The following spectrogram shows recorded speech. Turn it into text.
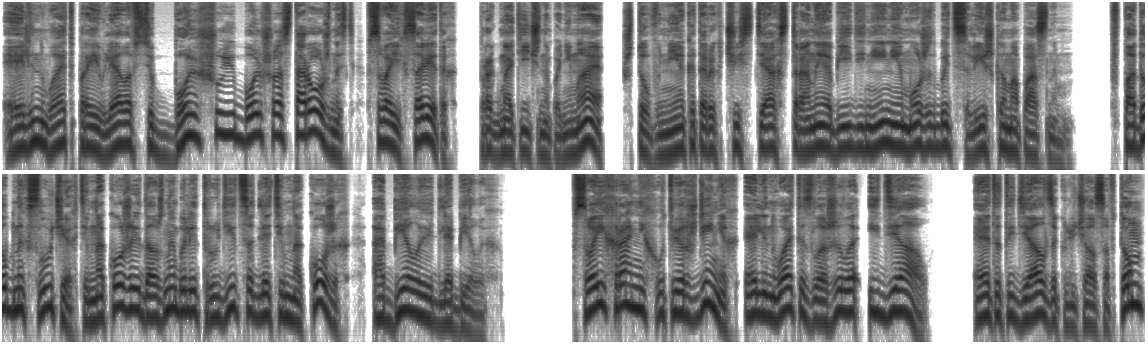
Эллен Уайт проявляла все большую и большую осторожность в своих советах, прагматично понимая, что в некоторых частях страны объединение может быть слишком опасным. В подобных случаях темнокожие должны были трудиться для темнокожих, а белые — для белых. В своих ранних утверждениях Эллен Уайт изложила идеал. Этот идеал заключался в том,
